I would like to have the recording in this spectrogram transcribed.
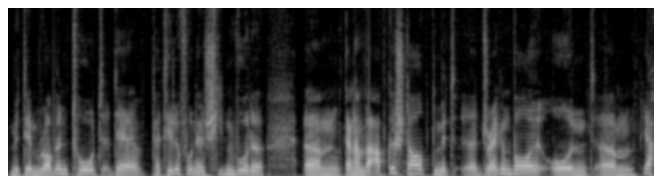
mit dem Robin-Tod, der per Telefon entschieden wurde. Ähm, dann haben wir abgestaubt mit äh, Dragon Ball und ähm, ja,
